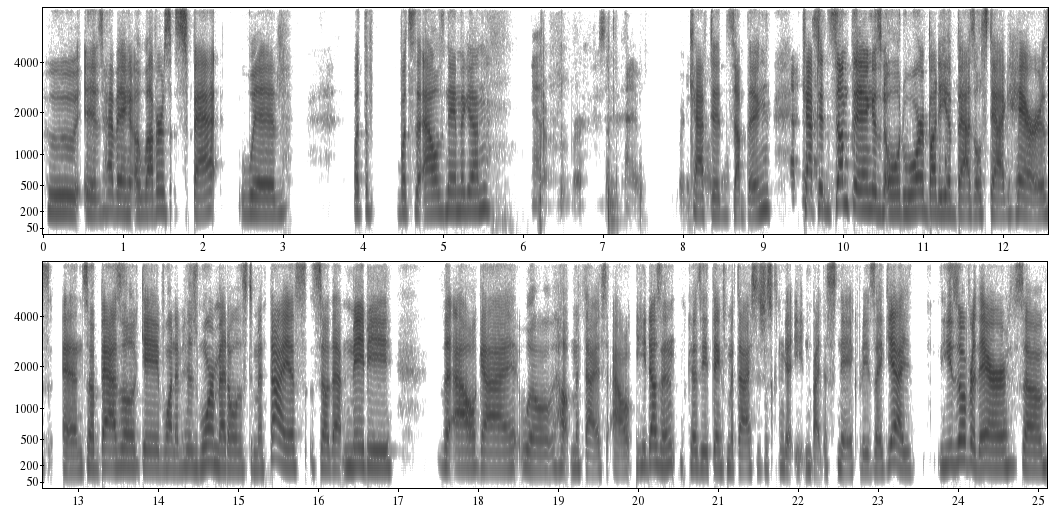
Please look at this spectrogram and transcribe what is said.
who is having a lover's spat with what the what's the owl's name again? I don't remember. Some kind of Captain something. Captain something is an old war buddy of Basil Stag Hare's. And so Basil gave one of his war medals to Matthias so that maybe the owl guy will help Matthias out. He doesn't because he thinks Matthias is just gonna get eaten by the snake. But he's like, yeah, he's over there. So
